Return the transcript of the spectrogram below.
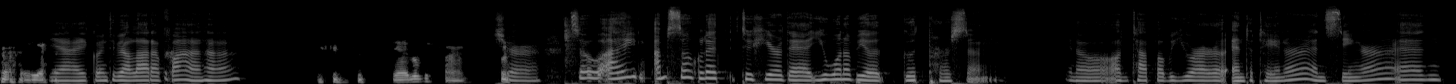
yeah. Yeah, it's going to be a lot of fun, huh? Yeah, it'll be fun. Sure. So I I'm so glad to hear that you want to be a good person. You know, on top of you are an entertainer and singer, and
